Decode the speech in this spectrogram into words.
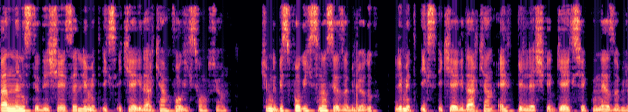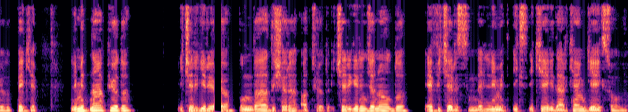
Benden istediği şey ise limit x 2'ye giderken fog x fonksiyonu. Şimdi biz fog x'i nasıl yazabiliyorduk? Limit x 2'ye giderken f birleşke gx şeklinde yazabiliyorduk. Peki limit ne yapıyordu? İçeri giriyor. Bunu da dışarı atıyordu. İçeri girince ne oldu? F içerisinde limit x 2'ye giderken gx oldu.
